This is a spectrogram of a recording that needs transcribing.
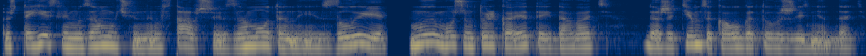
Потому что если мы замученные, уставшие, замотанные, злые, мы можем только это и давать даже тем, за кого готовы жизнь отдать.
